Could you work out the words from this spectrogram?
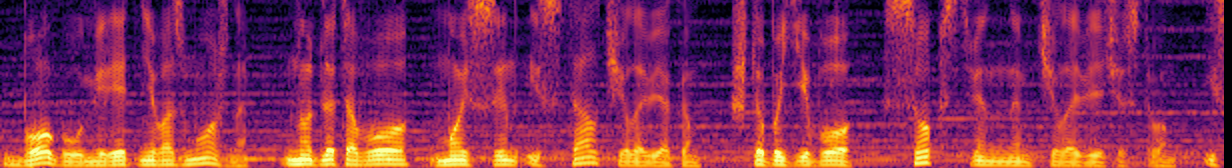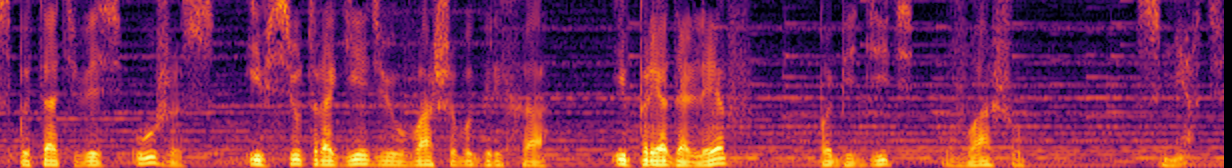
Богу умереть невозможно, но для того мой сын и стал человеком, чтобы его собственным человечеством испытать весь ужас и всю трагедию вашего греха и, преодолев, победить вашу смерть.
